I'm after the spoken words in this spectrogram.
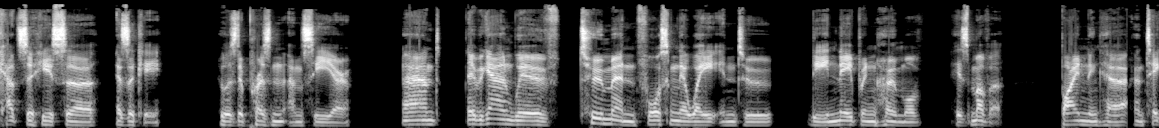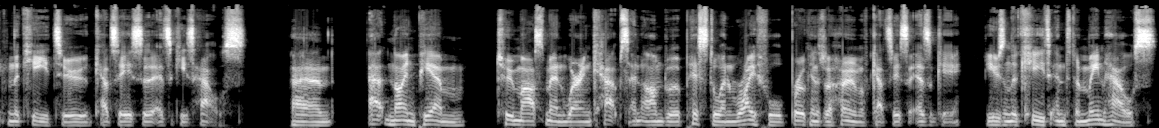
Katsuhisa Ezuki, who was the president and CEO. And it began with two men forcing their way into the neighboring home of his mother, binding her and taking the key to Katsuhisa Ezuki's house. And at 9 pm, two masked men wearing caps and armed with a pistol and rifle broke into the home of Katsuhisa Ezuki, using the key to enter the main house.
